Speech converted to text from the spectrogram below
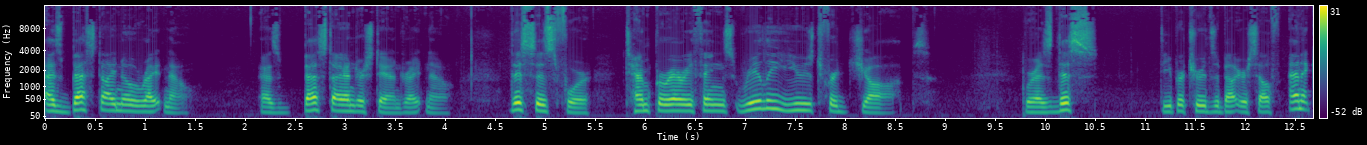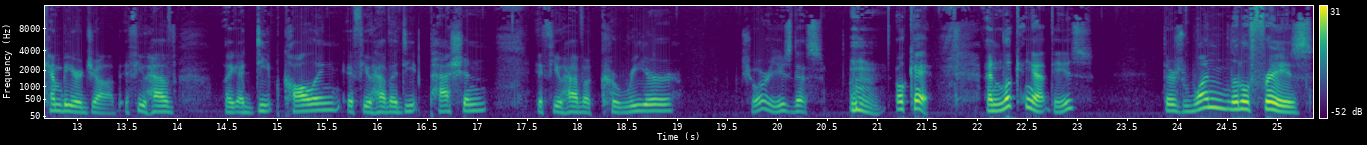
as best I know right now, as best I understand right now, this is for temporary things really used for jobs. Whereas this, deeper truths about yourself, and it can be your job. If you have like a deep calling, if you have a deep passion, if you have a career, sure, use this. okay, and looking at these, there's one little phrase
